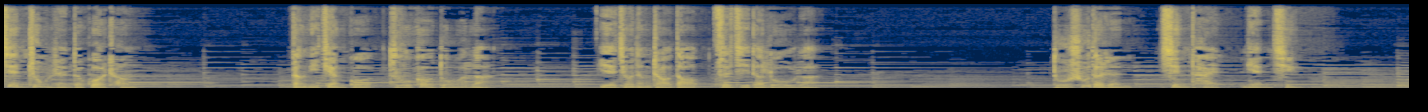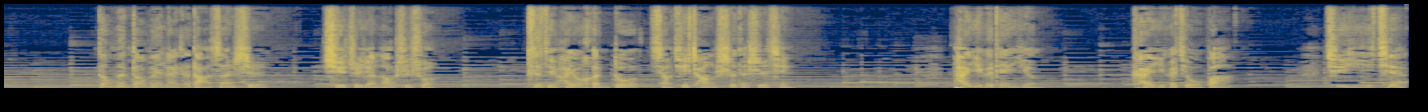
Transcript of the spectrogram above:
见众人的过程，当你见过足够多了，也就能找到自己的路了。读书的人心态年轻。当问到未来的打算时，许知远老师说，自己还有很多想去尝试的事情：拍一个电影，开一个酒吧，去一切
